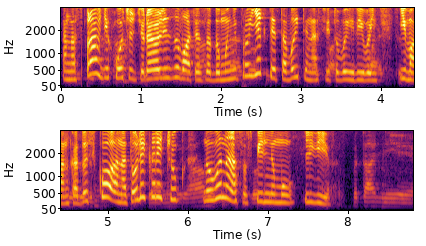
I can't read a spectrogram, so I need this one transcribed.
а насправді хочуть реалізувати задумані проєкти та вийти на світовий рівень. Іван Кадосько, Анатолій Каричук. Новини на Суспільному. Львів. В питанні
